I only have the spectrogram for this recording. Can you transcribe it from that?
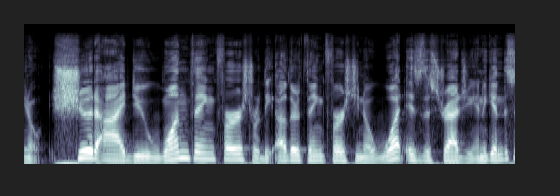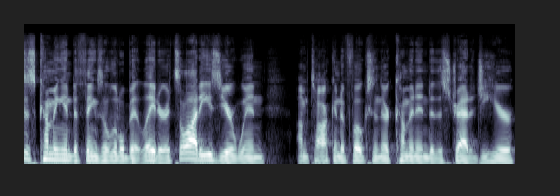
you know, should I do one thing first or the other thing first? You know, what is the strategy? And again, this is coming into things a little bit later. It's a lot easier when I'm talking to folks and they're coming into the strategy here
